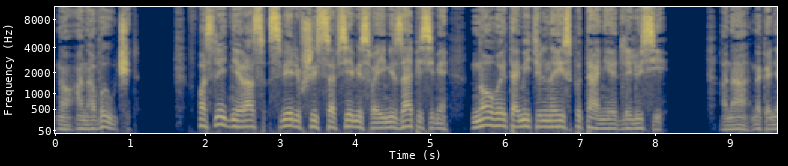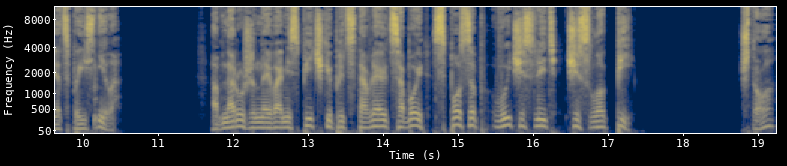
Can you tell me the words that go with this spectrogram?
но она выучит. Последний раз, сверившись со всеми своими записями, новое томительное испытание для Люси. Она, наконец, пояснила. Обнаруженные вами спички представляют собой способ вычислить число π. Что?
